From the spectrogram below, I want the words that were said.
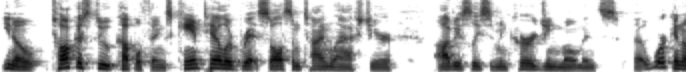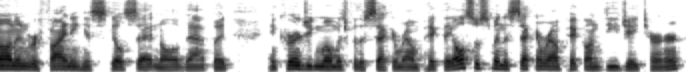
you know, talk us through a couple things. Cam Taylor Britt saw some time last year, obviously some encouraging moments, uh, working on and refining his skill set and all of that, but encouraging moments for the second round pick. They also spent a second round pick on DJ Turner,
